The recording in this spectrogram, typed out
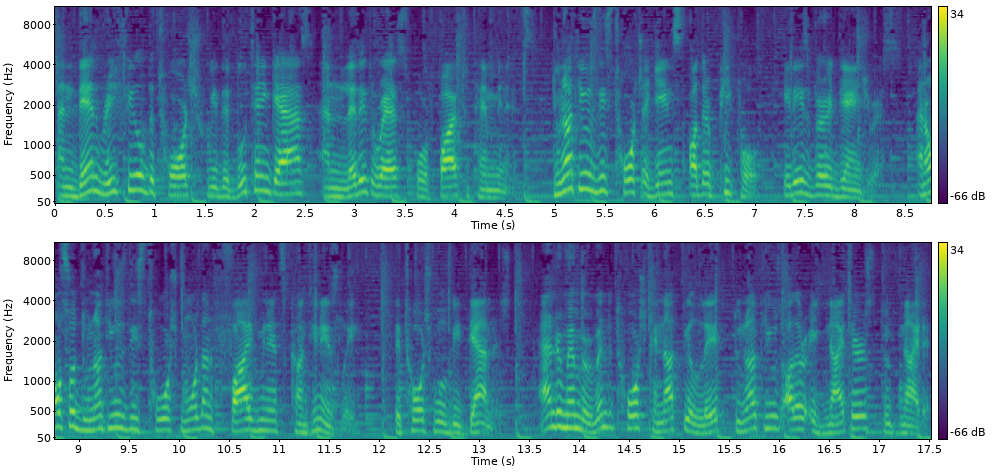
and then refill the torch with the butane gas and let it rest for 5 to 10 minutes. Do not use this torch against other people. It is very dangerous. And also do not use this torch more than 5 minutes continuously. The torch will be damaged. And remember, when the torch cannot be lit, do not use other igniters to ignite it.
